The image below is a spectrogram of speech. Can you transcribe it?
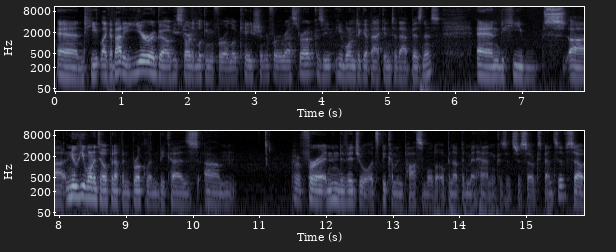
And he like about a year ago he started looking for a location for a restaurant because he, he wanted to get back into that business, and he uh, knew he wanted to open up in Brooklyn because um, for- an individual it's become impossible to open up in Manhattan because it's just so expensive. So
